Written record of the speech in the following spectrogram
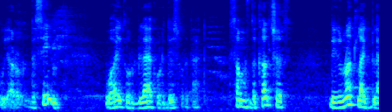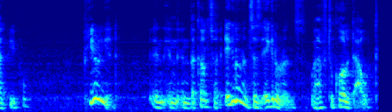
we are the same, white or black or this or that some of the cultures, they do not like black people. Period. In, in, in the culture. Ignorance is ignorance. We have to call it out.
